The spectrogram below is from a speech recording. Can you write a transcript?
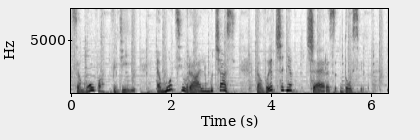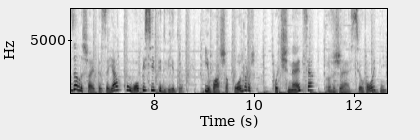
це мова в дії, емоції в реальному часі та вивчення через досвід. Залишайте заявку в описі під відео, і ваша подорож почнеться вже сьогодні.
